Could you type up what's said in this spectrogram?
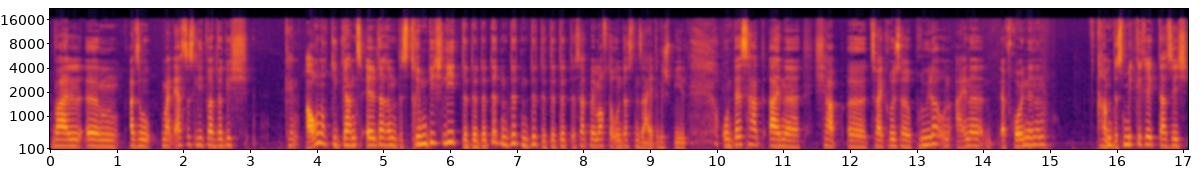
weil, ähm, also mein erstes Lied war wirklich kenne auch noch die ganz älteren, das Trimm dich Lied. Das hat man immer auf der untersten Seite gespielt. Und das hat eine, ich habe äh, zwei größere Brüder und eine der Freundinnen haben das mitgekriegt, dass ich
